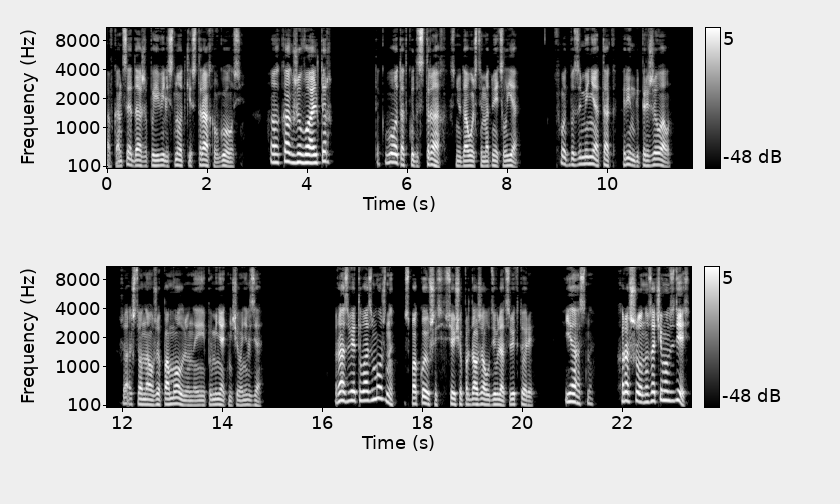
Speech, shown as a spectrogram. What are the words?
а в конце даже появились нотки страха в голосе. «А как же Вальтер?» «Так вот откуда страх», — с неудовольствием отметил я. «Вот бы за меня так Ринга переживала. Жаль, что она уже помолвлена и поменять ничего нельзя». «Разве это возможно?» — успокоившись, все еще продолжал удивляться Виктория. «Ясно. Хорошо, но зачем он здесь?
